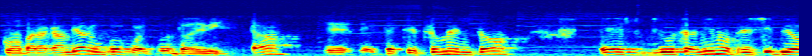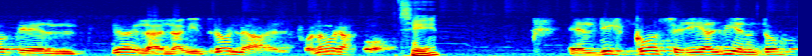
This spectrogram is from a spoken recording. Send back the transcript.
Como para cambiar un poco el punto de vista de, de- de este instrumento, es, usa el mismo principio que el, la, la vitrola, el fonógrafo, Sí. el disco sería el viento,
